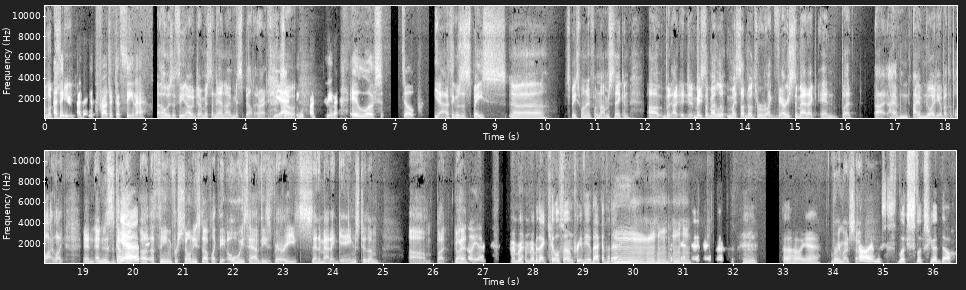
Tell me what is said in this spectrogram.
Looks, I think I think it's Project Athena. Oh, is Athena? Oh, did I miss an N? I misspelled it. All right. Yeah, So- I think it's Athena. It looks dope. Yeah, I think it was a space uh space one if I'm not mistaken. Uh but I, it- basically my my sub notes were like very cinematic and but uh, I have I have no idea about the plot. Like and and this is kind Yeah. of a, a, a theme for Sony stuff like they always have these very cinematic games to them. Um but go ahead. Oh yeah. Remember remember that Killzone preview back in the day? Mm, mhm, mhm. Oh yeah. Very much so. Oh, it looks looks looks good though.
